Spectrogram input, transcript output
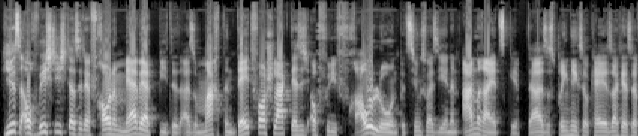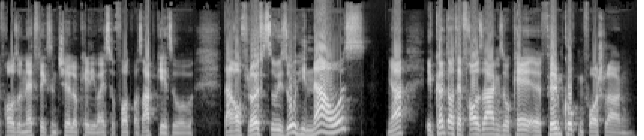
Hier ist auch wichtig, dass ihr der Frau einen Mehrwert bietet. Also macht einen Date-Vorschlag, der sich auch für die Frau lohnt, beziehungsweise ihr einen Anreiz gibt. Ja, also es bringt nichts, okay, ihr sagt jetzt der Frau so Netflix und Chill, okay, die weiß sofort, was abgeht. So, darauf läuft es sowieso hinaus. Ja, ihr könnt auch der Frau sagen, so, okay, äh, Film gucken vorschlagen.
